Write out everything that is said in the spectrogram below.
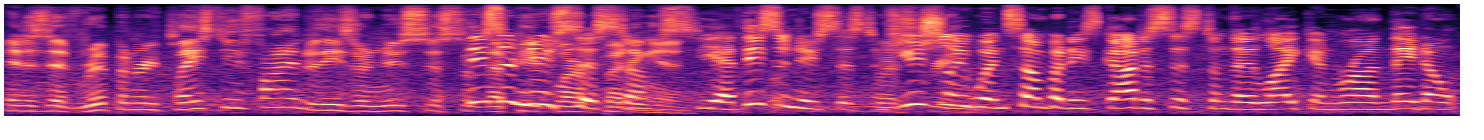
And is it rip and replace, do you find, or these are new systems these that are people new are systems. putting in? Yeah, these are new systems. Usually when somebody's got a system they like and run, they don't,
